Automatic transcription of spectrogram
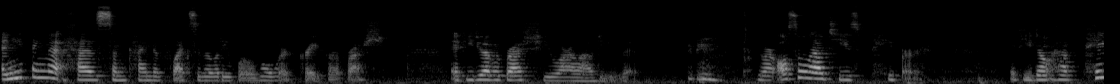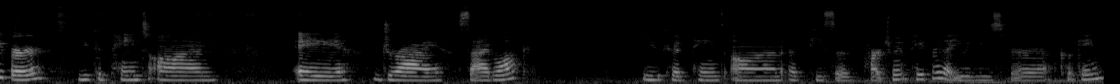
anything that has some kind of flexibility will, will work great for a brush. If you do have a brush, you are allowed to use it. You are also allowed to use paper. If you don't have paper, you could paint on a dry sidewalk. You could paint on a piece of parchment paper that you would use for cooking.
